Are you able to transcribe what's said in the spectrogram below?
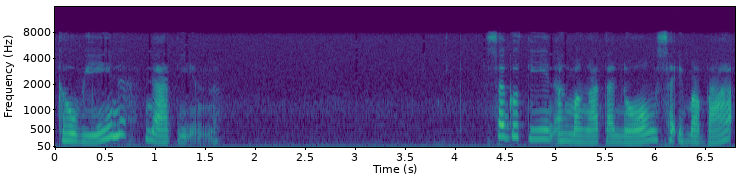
Gawin natin. Sagutin ang mga tanong sa ibaba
